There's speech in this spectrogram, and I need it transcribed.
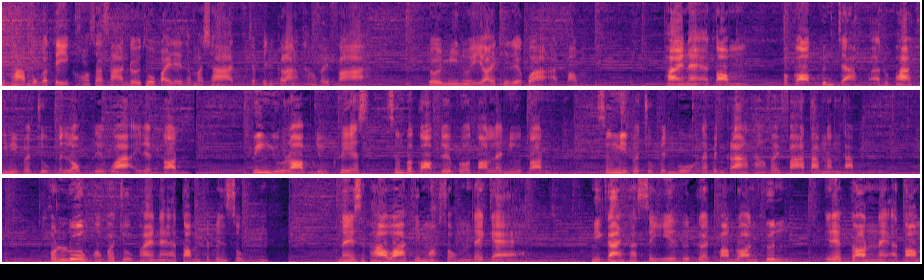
สภาพปกติของสสารโดยทั่วไปในธรรมชาติจะเป็นกลางทางไฟฟ้า โดยมีหน่วยย่อยที่เรียกว่าอะตอม ภายในอะตอมประกอบขึ้นจากอนุภาคที่มีประจุเป็นลบเรียกว่าอิเล็กตรอน วิ่งอยู่รอบนิวเคลียสซึ่งประกอบด้วยโปรตอนและนิวตรอน ซึ่งมีประจุเป็นบวกและเป็นกลางทางไฟฟ้าตามลำดับ ผลรวมของประจุภายในอะตอมจะเป็นศูนย์ในสภาวะที่เหมาะสมได้แก่ มีการขัดสีหรือเกิดความร้อนขึ้น อิเล็กตรอนในอะตอม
